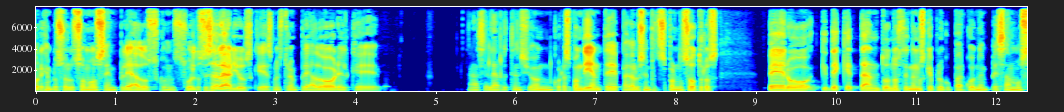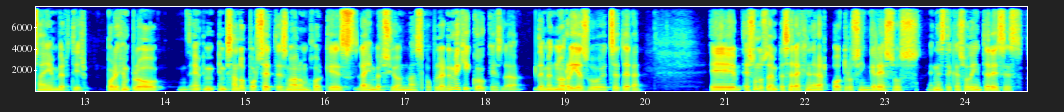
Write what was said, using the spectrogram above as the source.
por ejemplo, solo somos empleados con sueldos y salarios, que es nuestro empleador el que hace la retención correspondiente, paga los impuestos por nosotros. Pero, ¿de qué tanto nos tenemos que preocupar cuando empezamos a invertir? Por ejemplo, em- empezando por CETES, ¿no? A lo mejor que es la inversión más popular en México, que es la de menor riesgo, etcétera. Eh, eso nos va a empezar a generar otros ingresos, en este caso de intereses,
